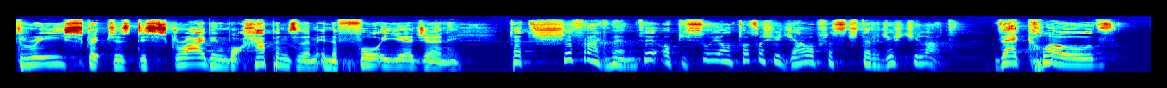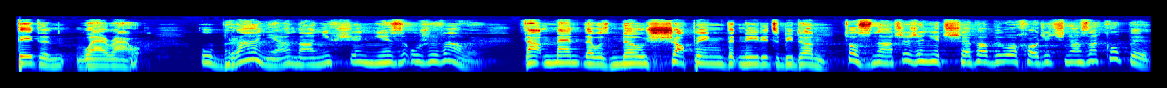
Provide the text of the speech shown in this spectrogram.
three scriptures describing what happened to them in the 40 year journey. Te trzy fragmenty opisują to, co się działo przez 40 lat. Their clothes didn't wear out. Ubrania na nich się nie zużywały. That meant there was no shopping that needed to be done. To znaczy, że nie trzeba było chodzić na zakupy.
